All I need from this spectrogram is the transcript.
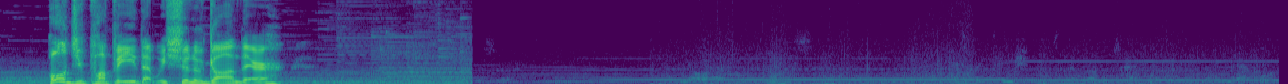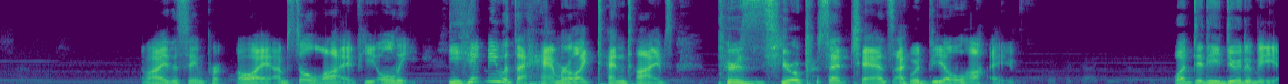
Hold you, puppy, that we shouldn't have gone there. Am I the same per- Oh, I, I'm still alive. He only- He hit me with the hammer like 10 times. There's 0% chance I would be alive. What did he do to me?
